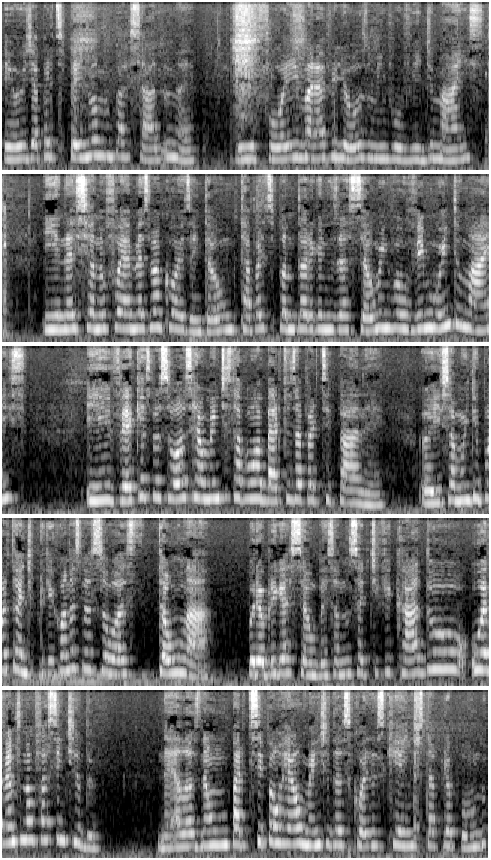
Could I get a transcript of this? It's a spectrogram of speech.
Eu já participei no ano passado, né? E foi maravilhoso, me envolvi demais. E nesse ano foi a mesma coisa. Então, estar tá participando da organização, me envolvi muito mais e ver que as pessoas realmente estavam abertas a participar, né? Isso é muito importante, porque quando as pessoas estão lá por obrigação, pensando no certificado, o evento não faz sentido. Né? Elas não participam realmente das coisas que a gente está propondo.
